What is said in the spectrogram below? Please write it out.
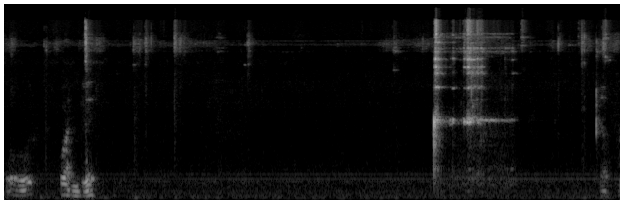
โอ้โหควรดีกาแฟ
